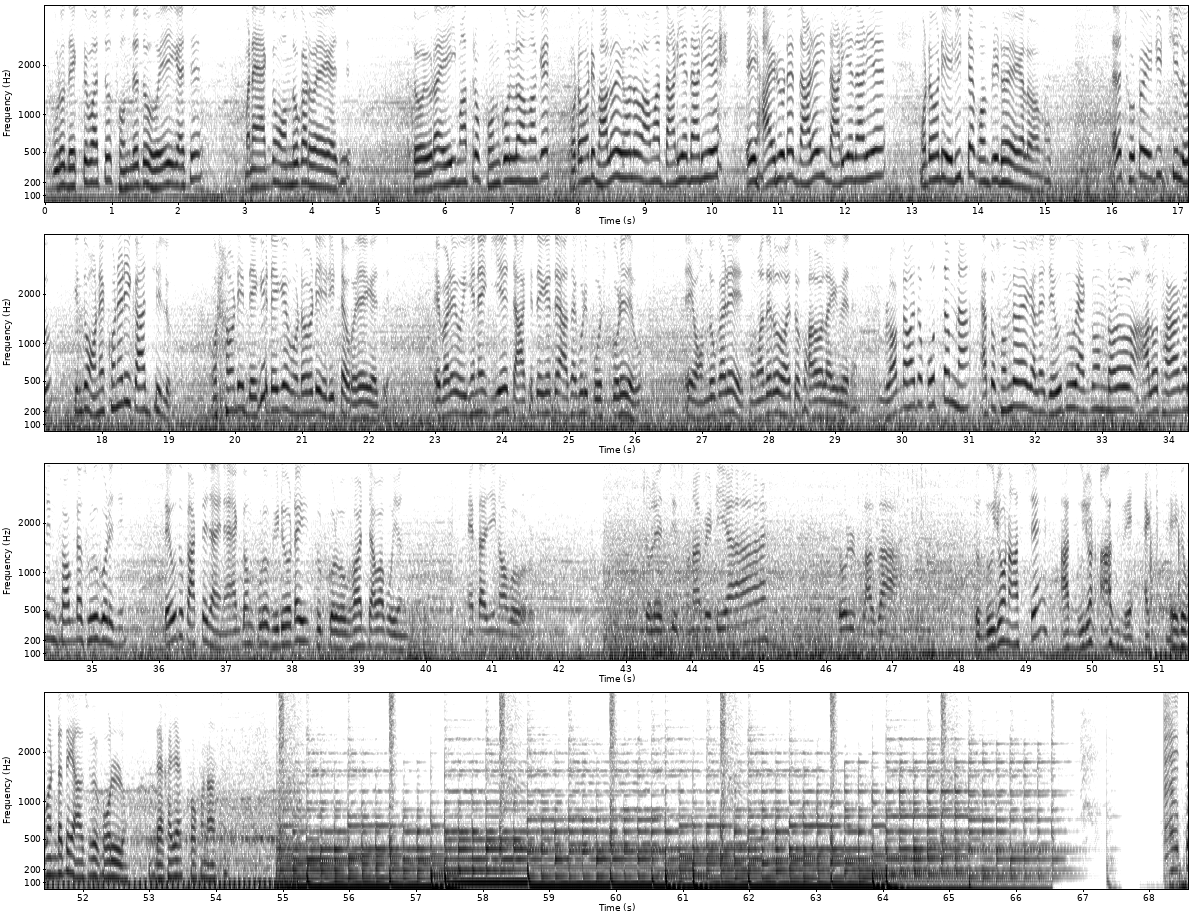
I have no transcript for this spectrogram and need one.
পুরো দেখতে পাচ্ছ, সন্ধে তো হয়েই গেছে। মানে একদম অন্ধকার হয়ে গেছে। তো ওরা এই মাত্র ফোন করল আমাকে। মোটামুটি ভালোই হলো। আমার দাঁড়িয়ে দাঁড়িয়ে, এই হাই রোডের দাঁড়েই দাঁড়িয়ে দাঁড়িয়ে মোটামুটি এডিটটা কমপ্লিট হয়ে গেল আমার। তাহলে ছোটো এডিট ছিল, কিন্তু অনেকক্ষণেরই কাজ ছিল। মোটামুটি দেখে টেকে মোটামুটি এডিটটা হয়ে গেছে। এবারে ওইখানে গিয়ে চা খেতে খেতে আশা করি পোস্ট করে দেবো। এই অন্ধকারে তোমাদেরও হয়তো ভালো লাগবে না। ব্লগটা হয়তো করতাম না, এত সন্ধে হয়ে গেলে। যেহেতু একদম ধরো আলো থাকাকালীন ব্লগটা শুরু করেছি সেহেতু কাটতে যায় না, একদম পুরো ভিডিওটাই শ্যুট করব, ঘর যাওয়া পর্যন্ত। নেতাজি নগর। চলে এসেছি সোনাপেটিয়া টোল প্লাজা। তো দুজন আসছে আর দুজন আসবে। এই দোকানটাতেই আসবে বলল, দেখা যাক কখন আসে।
